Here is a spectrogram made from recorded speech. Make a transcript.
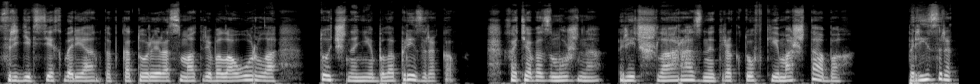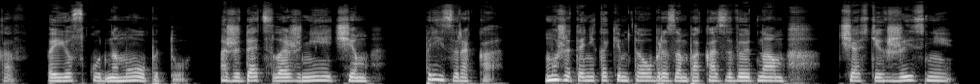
Среди всех вариантов, которые рассматривала Орла, точно не было призраков. Хотя, возможно, речь шла о разной трактовке и масштабах. Призраков? По ее скудному опыту, ожидать сложнее, чем призрака. Может, они каким-то образом показывают нам часть их жизни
